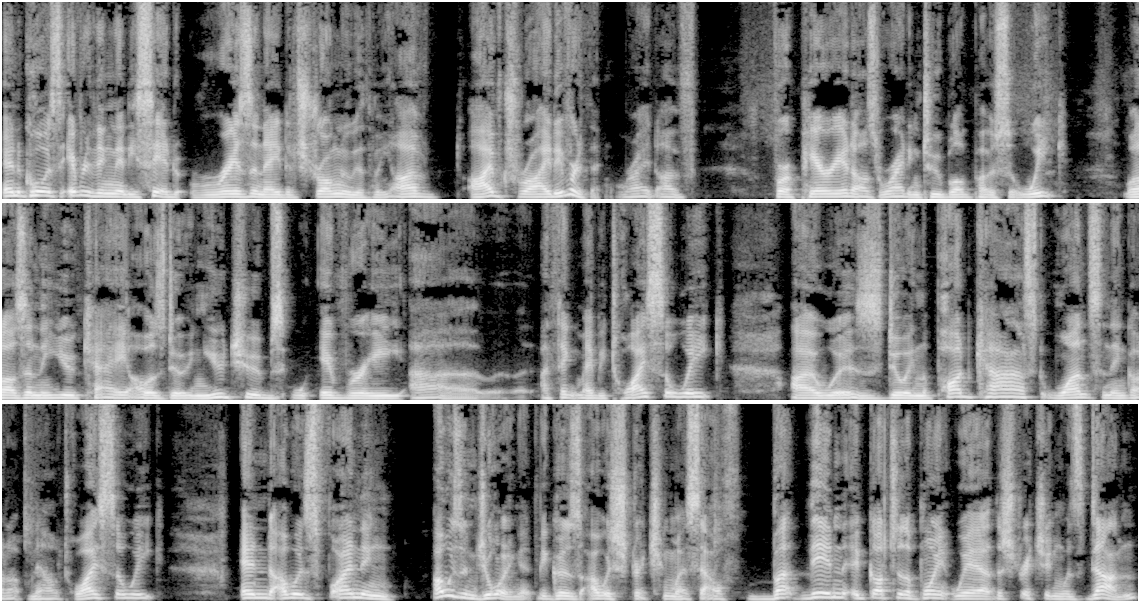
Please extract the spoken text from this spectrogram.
And of course, everything that he said resonated strongly with me. I've I've tried everything, right? I've for a period I was writing two blog posts a week. While I was in the UK, I was doing YouTubes every uh, I think maybe twice a week. I was doing the podcast once and then got up now twice a week. And I was finding I was enjoying it because I was stretching myself. But then it got to the point where the stretching was done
